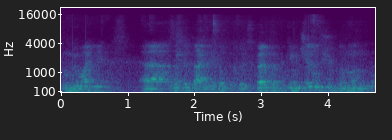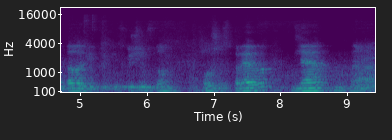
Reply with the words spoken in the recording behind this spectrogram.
сформулювання е, запитання запиту експерта таким чином, щоб вона надала відповідь. Скучним словом, лише перерва для е, е,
